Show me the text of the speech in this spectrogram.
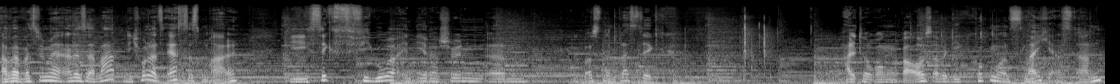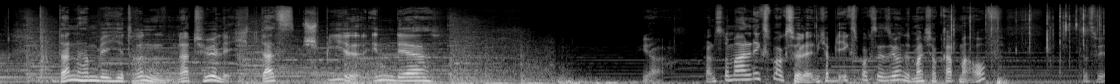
Aber was will man alles erwarten? Ich hole als erstes mal die Six-Figur in ihrer schönen ähm, gegossenen Plastikhalterung raus. Aber die gucken wir uns gleich erst an. Dann haben wir hier drin natürlich das Spiel in der Ganz normalen Xbox-Hülle. Ich habe die Xbox-Version, das mache ich auch gerade mal auf. Dass wir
